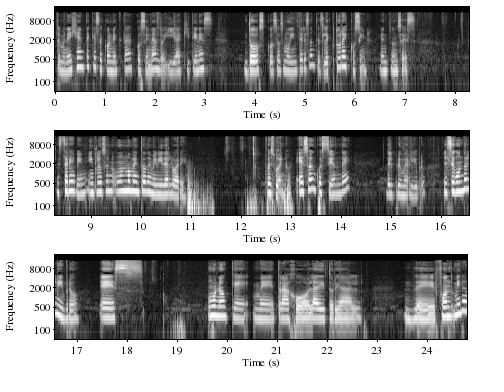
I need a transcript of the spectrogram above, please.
también hay gente que se conecta cocinando y aquí tienes dos cosas muy interesantes, lectura y cocina. Entonces, estaría bien, incluso en un momento de mi vida lo haré. Pues bueno, eso en cuestión de del primer libro. El segundo libro es uno que me trajo la editorial de fondo, mira,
